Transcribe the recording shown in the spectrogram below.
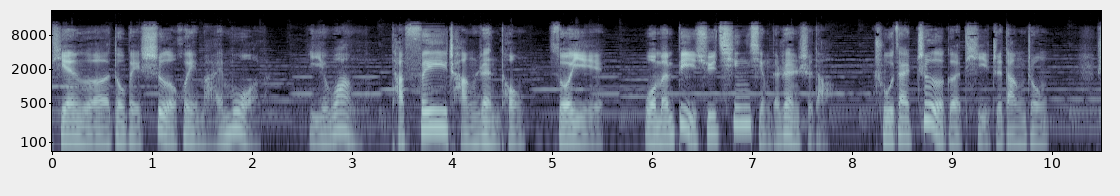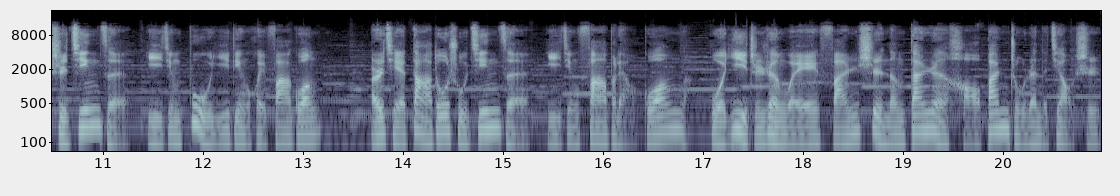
天鹅都被社会埋没了、遗忘了。他非常认同，所以我们必须清醒地认识到，处在这个体制当中。是金子已经不一定会发光，而且大多数金子已经发不了光了。我一直认为，凡是能担任好班主任的教师，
